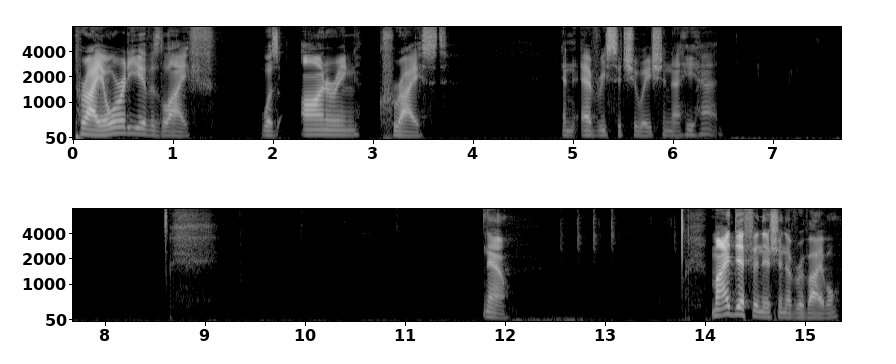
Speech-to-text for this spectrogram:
priority of his life was honoring Christ in every situation that he had. Now, my definition of revival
